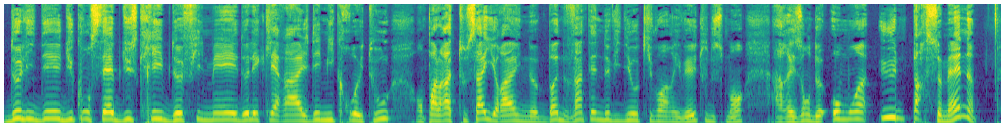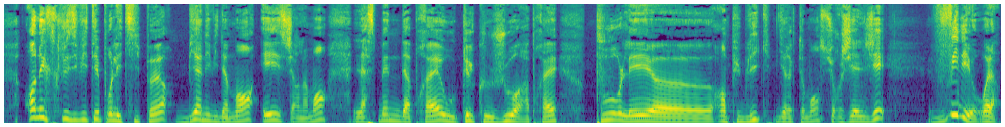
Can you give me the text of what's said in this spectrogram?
de l'idée, du concept, du script, de filmer, de l'éclairage, des micros et tout. On parlera de tout ça. Il y aura une bonne vingtaine de vidéos qui vont arriver tout doucement, à raison de au moins une par semaine, en exclusivité pour les tipeurs, bien évidemment, et généralement la semaine d'après ou quelques jours après pour les euh, en public directement sur GLG vidéo. Voilà.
